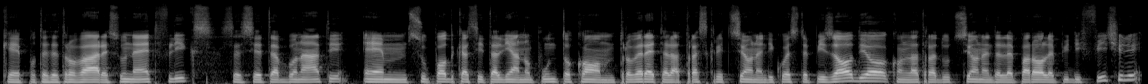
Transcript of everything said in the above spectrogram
che potete trovare su Netflix se siete abbonati e mm, su podcastitaliano.com troverete la trascrizione di questo episodio con la traduzione delle parole più difficili.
